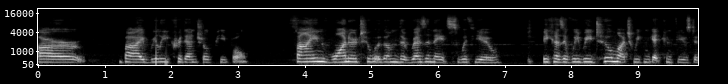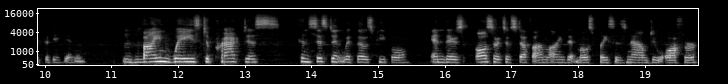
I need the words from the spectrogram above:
are by really credentialed people. Find one or two of them that resonates with you because if we read too much, we can get confused at the beginning. Mm-hmm. Find ways to practice consistent with those people. And there's all sorts of stuff online that most places now do offer.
